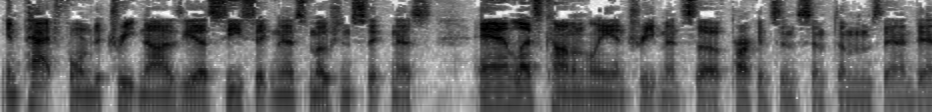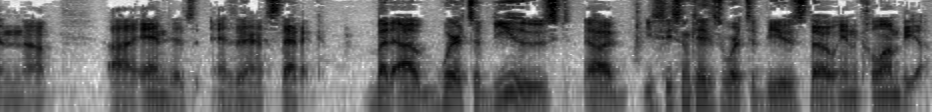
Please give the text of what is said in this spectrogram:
in patch form to treat nausea, seasickness, motion sickness, and less commonly in treatments of Parkinson's symptoms and in uh, uh, and as, as an anesthetic. But uh, where it's abused, uh, you see some cases where it's abused though in Colombia,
